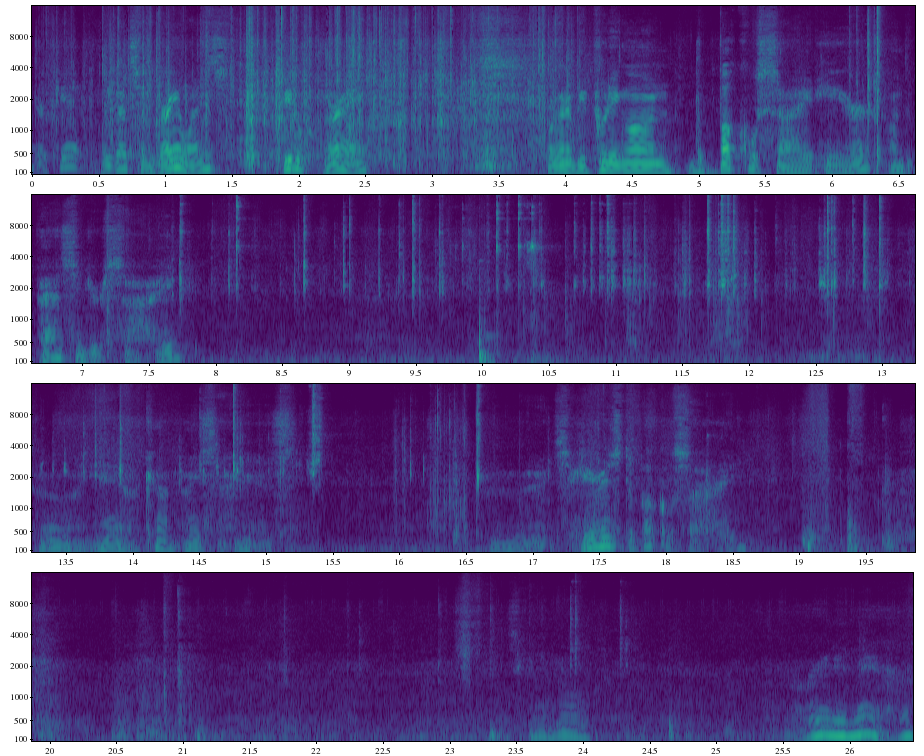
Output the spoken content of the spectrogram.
Got kit. We got some gray ones, beautiful gray. We're going to be putting on the buckle side here, on the passenger side. Oh yeah, look how nice that is. Alright, so here's the buckle side. It's going to go right in there.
